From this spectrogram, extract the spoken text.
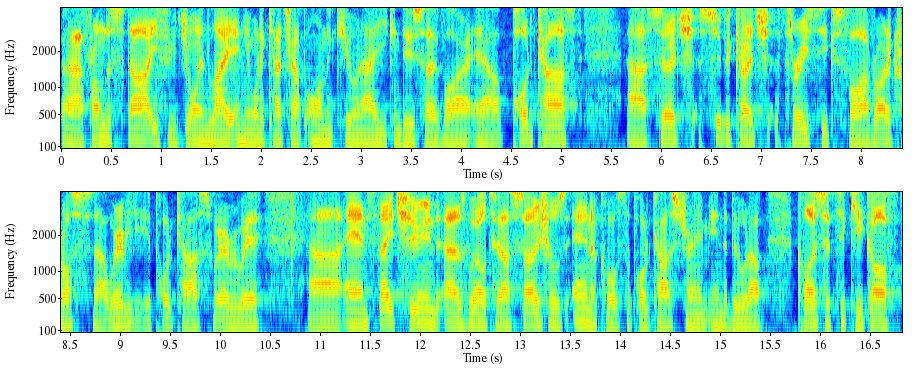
uh, from the start. If you've joined late and you want to catch up on the Q and A, you can do so via our podcast. Uh, search Supercoach 365 right across uh, wherever you get your podcasts. We're everywhere. Uh, and stay tuned as well to our socials and, of course, the podcast stream in the build up closer to kickoff.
